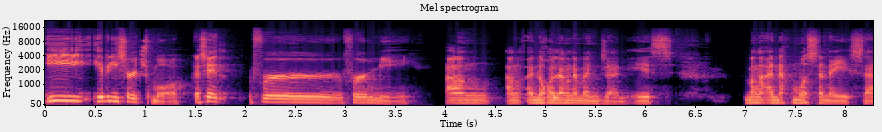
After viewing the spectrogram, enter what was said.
i- i-research mo kasi for for me ang ang ano ko lang naman diyan is mga anak mo sanay sa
